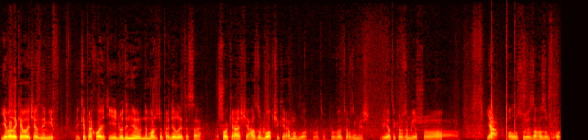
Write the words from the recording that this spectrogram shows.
Є великий величезний міф, який приходить, і люди не, не можуть оприділитися, що краще, газоблок чи керамоблок. От, от розумієш. І я так розумію, що я голосую за газоблок.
